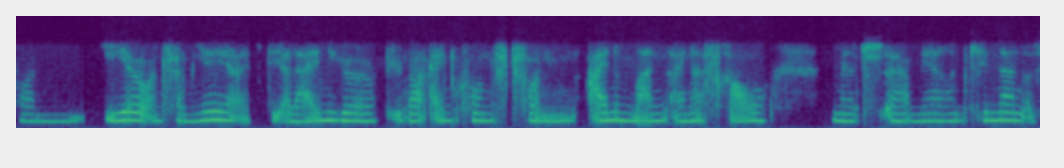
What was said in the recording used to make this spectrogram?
von Ehe und Familie als die alleinige Übereinkunft von einem Mann, einer Frau mit äh, mehreren Kindern ist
